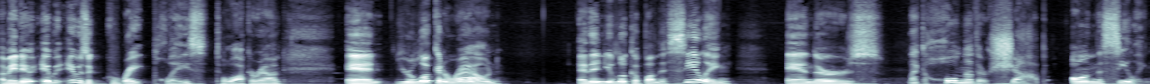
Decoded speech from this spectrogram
I mean, it, it it was a great place to walk around. And you're looking around, and then you look up on the ceiling, and there's like a whole nother shop on the ceiling,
